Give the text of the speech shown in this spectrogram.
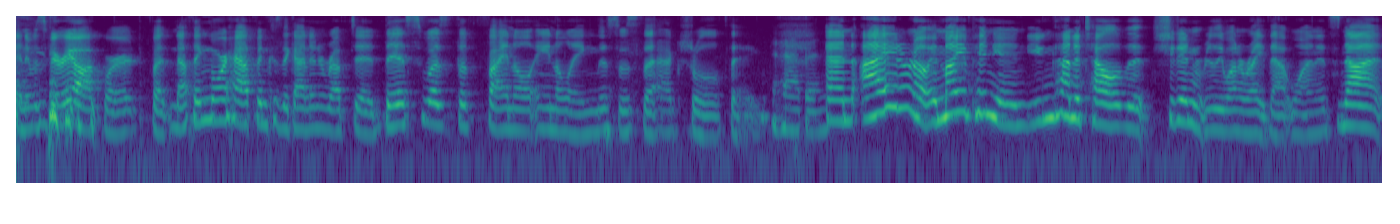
And it was very awkward, but nothing more happened because they got interrupted. This was the final analing. This was the actual thing. It happened. And I don't know. In my opinion, you can kind of tell that she didn't really want to write that one. It's not.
